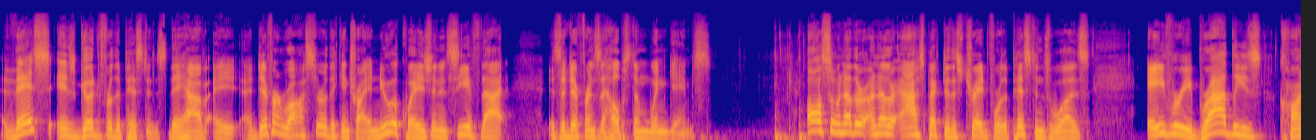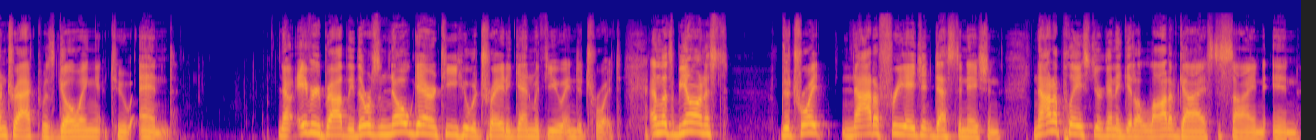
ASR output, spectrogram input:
This is good for the Pistons. They have a, a different roster. They can try a new equation and see if that is a difference that helps them win games. Also, another another aspect of this trade for the Pistons was Avery Bradley's contract was going to end. Now, Avery Bradley, there was no guarantee he would trade again with you in Detroit. And let's be honest, Detroit, not a free agent destination, not a place you're going to get a lot of guys to sign in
